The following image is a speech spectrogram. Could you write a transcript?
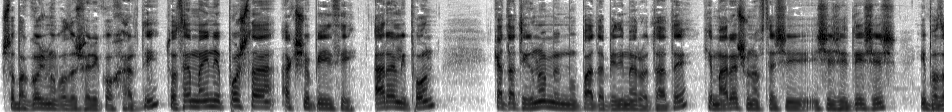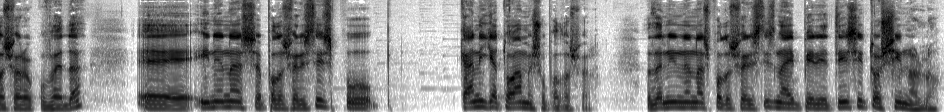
στον παγκόσμιο ποδοσφαιρικό χάρτη. Το θέμα είναι πώς θα αξιοποιηθεί. Άρα λοιπόν, κατά τη γνώμη μου, πάντα επειδή με ρωτάτε και μου αρέσουν αυτές οι, οι συζητήσεις, η ποδοσφαιροκουβέντα, ε, είναι ένας ποδοσφαιριστής που κάνει για το άμεσο ποδόσφαιρο. Δεν είναι ένας ποδοσφαιριστής να υπηρετήσει το σύνολο.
